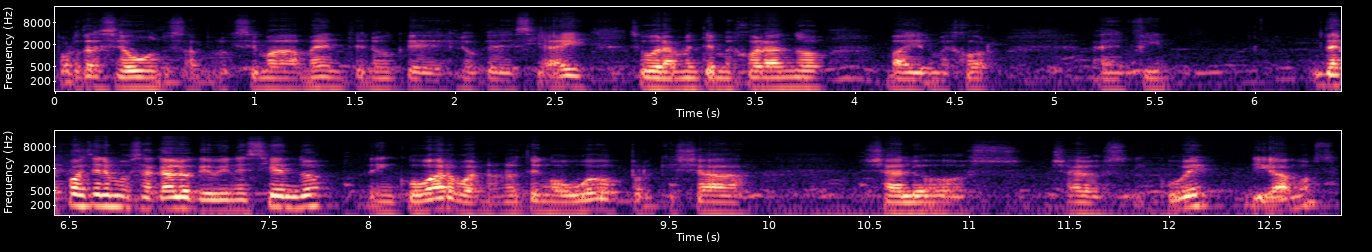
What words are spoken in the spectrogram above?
por tres segundos aproximadamente, ¿no? que es lo que decía ahí, seguramente mejorando va a ir mejor, en fin. Después tenemos acá lo que viene siendo de incubar, bueno no tengo huevos porque ya, ya, los, ya los incubé, digamos.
